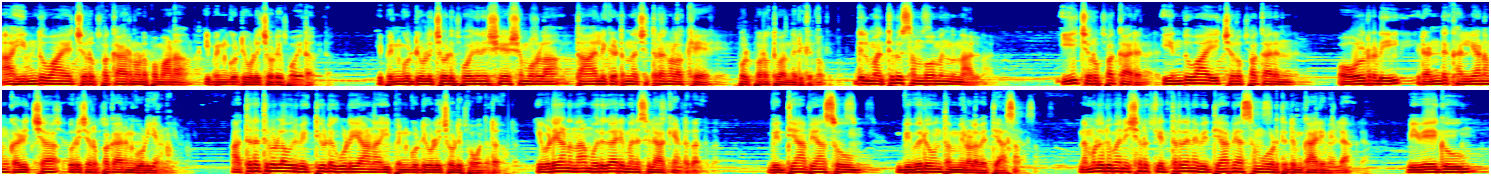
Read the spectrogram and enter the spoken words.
ആ ഹിന്ദുവായ ചെറുപ്പക്കാരനോടൊപ്പമാണ് ഈ പെൺകുട്ടി ഒളിച്ചോടി പോയത്. ഈ പെൺകുട്ടി ഒളിച്ചോടി പോയതിനു ശേഷമുള്ള താലി കെട്ടുന്ന ചിത്രങ്ങളൊക്കെ ഇപ്പോൾ പുറത്തു വന്നിരിക്കുന്നു. ഇതിൽ മറ്റൊരു സംഭവം എന്തെന്നാൽ ഈ ചെറുപ്പക്കാരൻ ഹിന്ദുവായ ഈ ചെറുപ്പക്കാരൻ ഓൾറെഡി രണ്ട് കല്യാണം കഴിച്ച ഒരു ചെറുപ്പക്കാരൻ കൂടിയാണ്. അത്തരത്തിലുള്ള ഒരു വ്യക്തിയുടെ കൂടെയാണ് ഈ പെൺകുട്ടി ഒളിച്ചോടി പോകുന്നത്. ഇവിടെയാണ് നാം ഒരു കാര്യം മനസ്സിലാക്കേണ്ടത്. വിദ്യാഭ്യാസവും വിവരവും തമ്മിലുള്ള വ്യത്യാസം. നമ്മളൊരു മനുഷ്യർക്ക് എത്ര തന്നെ വിദ്യാഭ്യാസം കൊടുത്തിട്ടും കാര്യമില്ല. വിവേകവും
